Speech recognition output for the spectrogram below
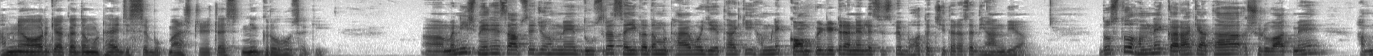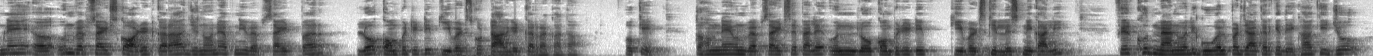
हमने और क्या कदम उठाए जिससे बुक माई स्टेटस इतनी ग्रो हो सकी? मनीष, मेरे हिसाब से जो हमने दूसरा सही कदम उठाया वो ये था कि हमने कॉम्पिटिटर एनालिसिस पे बहुत अच्छी तरह से ध्यान दिया। दोस्तों, हमने करा क्या था शुरुआत में? हमने उन वेबसाइट्स को ऑडिट करा जिन्होंने अपनी वेबसाइट पर लो कॉम्पिटिटिव कीवर्ड्स को टारगेट कर रखा था। ओके? तो हमने उन वेबसाइट से पहले उन लो कॉम्पिटिटिव कीवर्ड्स की लिस्ट निकाली। फिर खुद मैनुअली गूगल पर जा के देखा कि जो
